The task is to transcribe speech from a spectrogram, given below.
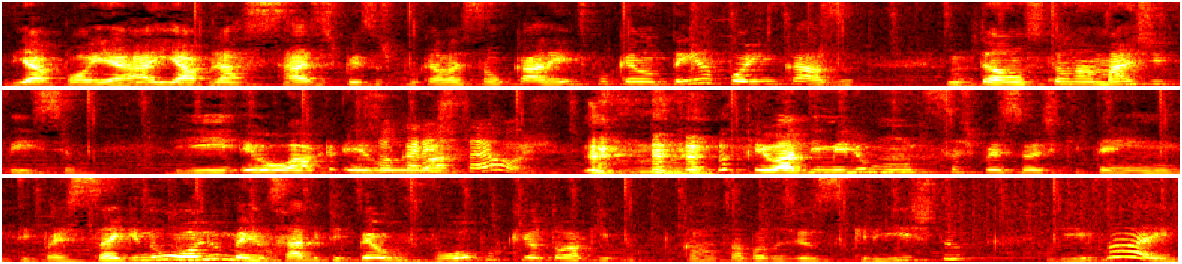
de apoiar e abraçar essas pessoas, porque elas são carentes, porque não tem apoio em casa. Então se torna mais difícil. E eu, Eu eu, sou carente até hoje. eu admiro muito essas pessoas que têm, tipo, é sangue no olho mesmo, sabe? Tipo, eu vou porque eu tô aqui por causa do Salvador Jesus Cristo e vai.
